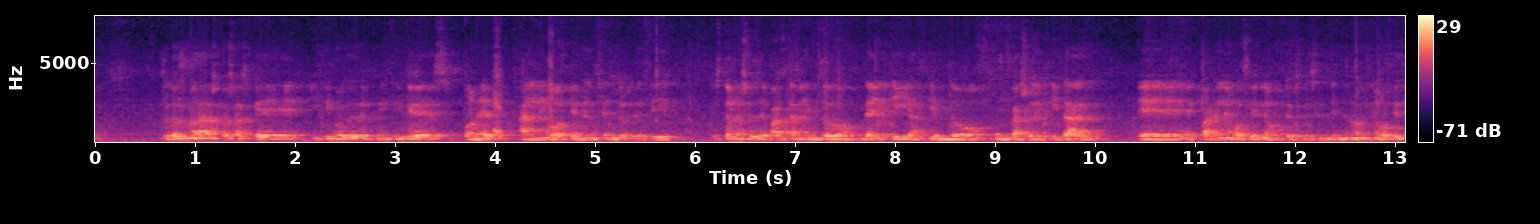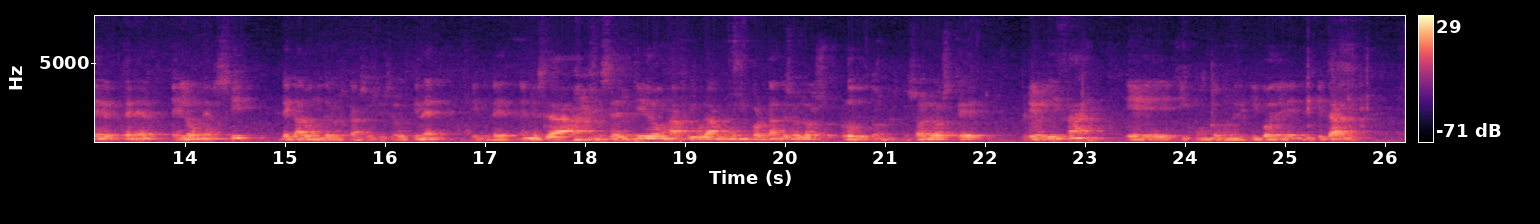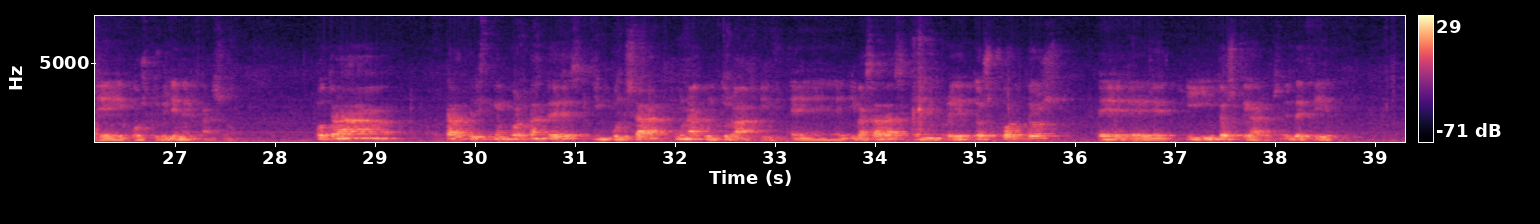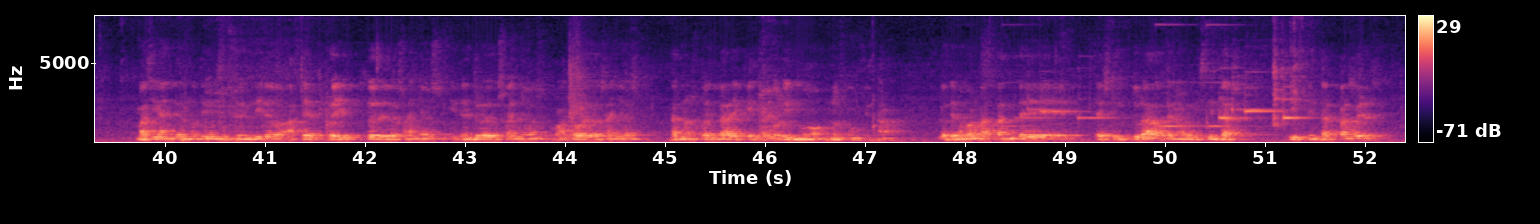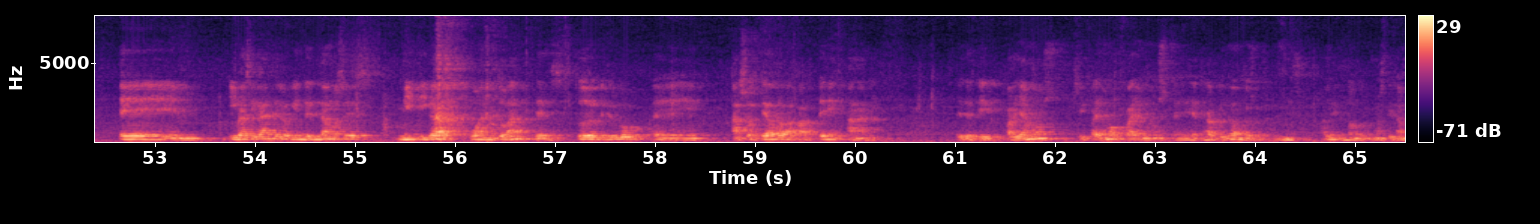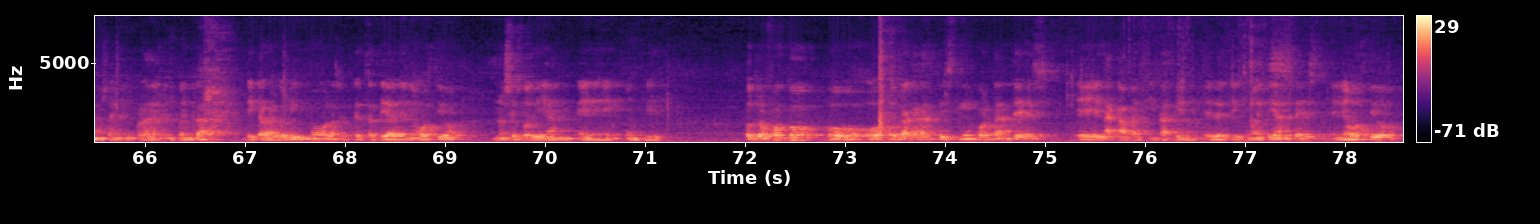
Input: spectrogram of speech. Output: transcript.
Nosotros una de las cosas que hicimos desde el principio es poner al negocio en el centro, es decir, esto no es el departamento de Haití haciendo un caso digital eh, para el negocio y el negocio se desentiende, no, el negocio tiene que tener el ownership de cada uno de los casos y se los tiene en, ese sentido, una figura muy importante son los productores, que son los que priorizan eh, y junto con el equipo de digital eh, construyen el caso. Otra característica importante es impulsar una cultura ágil eh, y basadas en proyectos cortos y hitos claros. Es decir, básicamente no tiene mucho sentido hacer proyectos de dos años y dentro de dos años o a cabo de dos años darnos cuenta de que el algoritmo no funcionaba. Lo tenemos bastante estructurado, tenemos distintas, distintas fases eh, y básicamente lo que intentamos es mitigar cuanto antes todo el riesgo eh, asociado a la parte analítica. Es decir, fallamos, si fallamos, fallamos eh, rápido en dos o tres meses. No nos tiramos años para darnos cuenta de que el algoritmo, las expectativas de negocio no se podían cumplir. Otro foco o, otra característica importante es eh, la capacitación. Es decir, como decía antes, el negocio,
